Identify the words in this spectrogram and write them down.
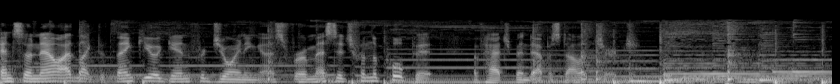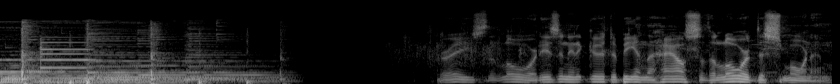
And so now I'd like to thank you again for joining us for a message from the pulpit of Hatchbend Apostolic Church. Praise the Lord. Isn't it good to be in the house of the Lord this morning?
